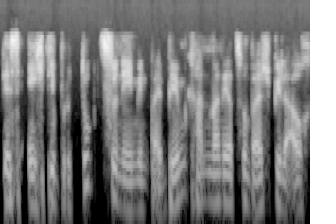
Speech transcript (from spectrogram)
das echte Produkt zu nehmen. Bei BIM kann man ja zum Beispiel auch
